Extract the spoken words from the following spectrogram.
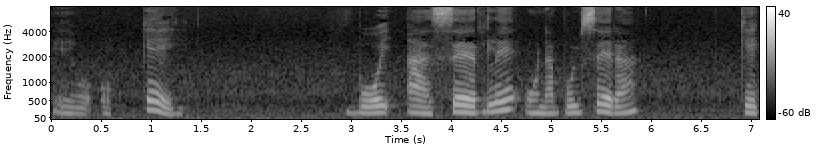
Y ok, voy a hacerle una pulsera que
